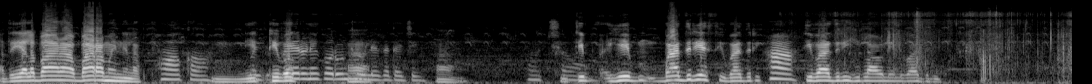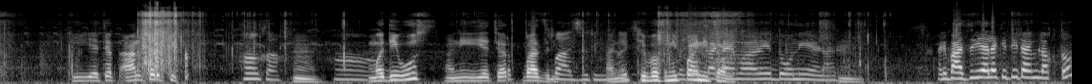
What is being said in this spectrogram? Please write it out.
आता याला बारा बारा महिने लागतात. हा का? हम्म, म्हणजे एक ठिबक पेरणी करून हा. ठेवली का त्याची? हा. ती हे बाजरी असती बाजरी. हा. ती बाजरी ही लावलेली बाजरी. ही याच्यात आंतरपीक हा का? हम्म. हा. मधी ऊस आणि याच्यावर बाजरी. बाजरी. आणि अच्छा. ठिबकनी म्हणजे पाणी एका चालू. टायमाने दोन्ही येणार. हम्म. आणि बाजरी यायला किती टाइम लागतो?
